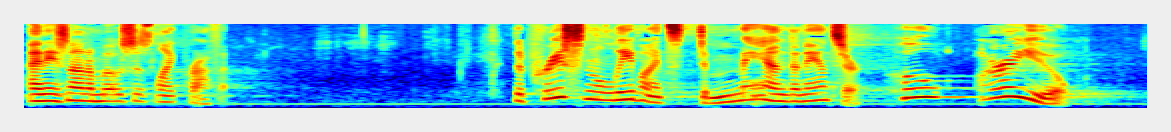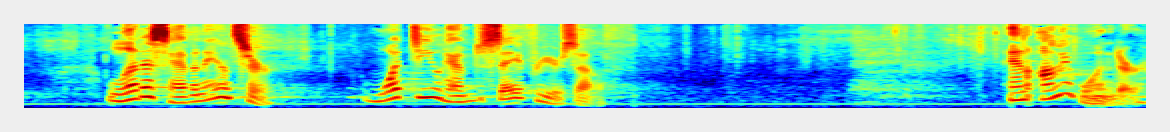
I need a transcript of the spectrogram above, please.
and he's not a Moses like prophet. The priests and the Levites demand an answer Who are you? Let us have an answer. What do you have to say for yourself? And I wonder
